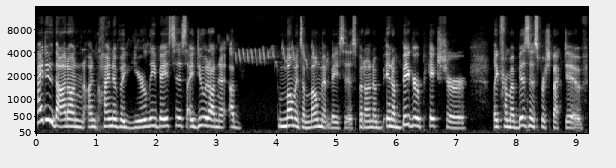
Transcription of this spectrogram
I do that on on kind of a yearly basis. I do it on a, a moment to moment basis, but on a in a bigger picture, like from a business perspective,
